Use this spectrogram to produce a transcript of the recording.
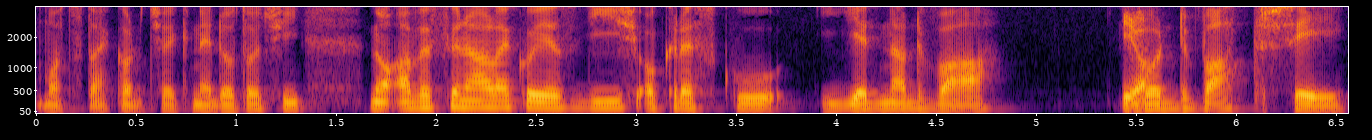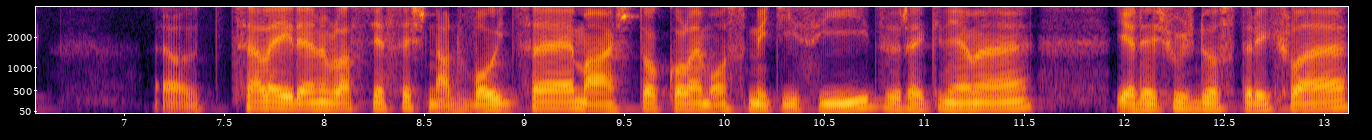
moc to jako člověk nedotočí. No a ve finále jako jezdíš okresku 1-2 nebo 2-3. Celý den vlastně seš na dvojce, máš to kolem 8 tisíc, řekněme, jedeš už dost rychle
